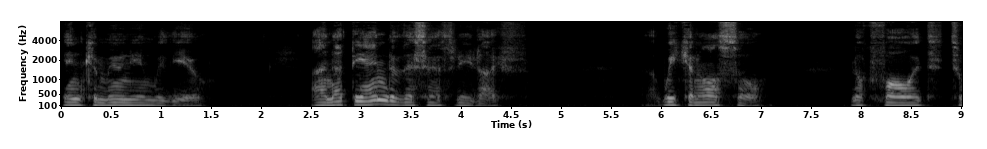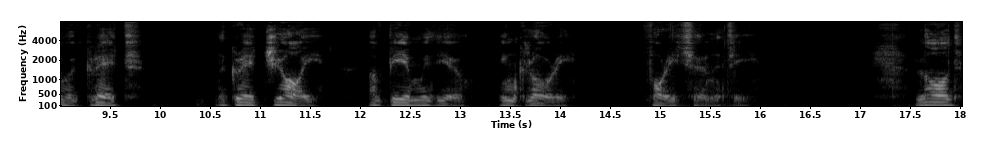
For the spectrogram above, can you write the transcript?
in communion with you. And at the end of this earthly life, we can also look forward to a great, the great joy of being with you in glory for eternity. Lord,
